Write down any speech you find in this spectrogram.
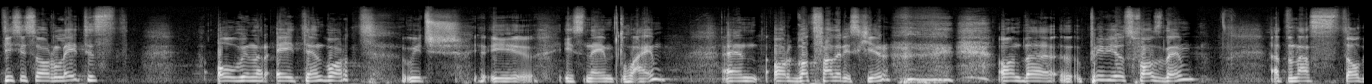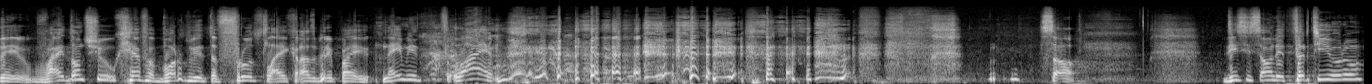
This is our latest Allwinner A10 board, which is named Lime. And our godfather is here. On the previous FOSDEM, Atanas told me, why don't you have a board with a fruit like Raspberry Pi? Name it Lime. so, this is only 30 euro.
